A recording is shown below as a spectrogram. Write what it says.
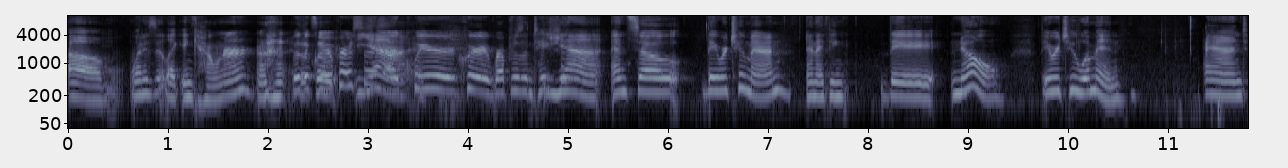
um what is it like encounter With a queer So, person yeah or queer queer representation? yeah, and so they were two men, and I think they no, they were two women, and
